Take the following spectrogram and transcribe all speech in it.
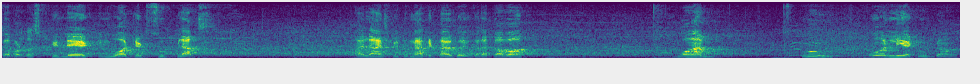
Jabardast delayed inverted suplex. By Lashley to McIntyre going for the cover. One, two, only a two count.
